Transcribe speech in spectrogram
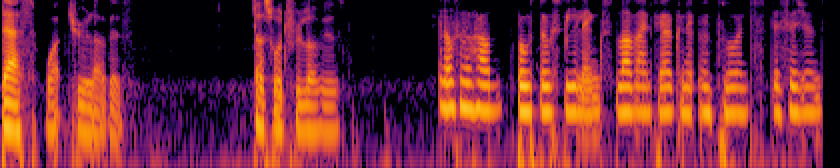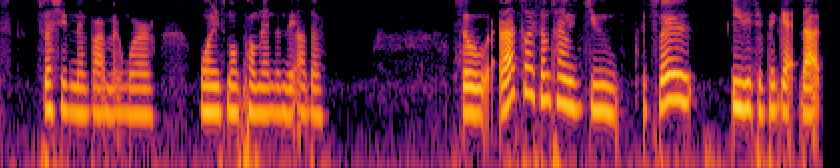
that's what true love is That's what true love is. And also how both those feelings, love and fear, can influence decisions, especially in an environment where one is more prominent than the other. So that's why sometimes you, it's very easy to forget that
